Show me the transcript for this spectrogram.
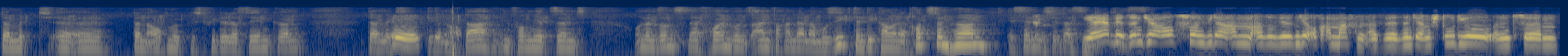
damit äh, äh, dann auch möglichst viele das sehen können, damit Mhm. die dann auch da informiert sind. Und ansonsten erfreuen wir uns einfach an deiner Musik, denn die kann man ja trotzdem hören. Ist ja nicht so, dass sie Ja, ja, wir sind ja auch schon wieder am, also wir sind ja auch am Machen. Also wir sind ja im Studio und ähm,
